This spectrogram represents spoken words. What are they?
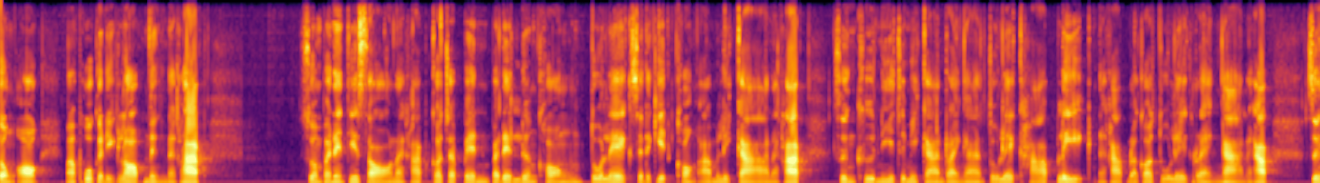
ส่งออกมาพูดกันอีกรอบหนึ่งนะครับส่วนประเด็นที่2นะครับก็จะเป็นประเด็นเรื่องของตัวเลขเศรษฐกิจของอเมริกานะครับ ซึ่งคืนนี้จะมีการรายงานตัวเลขค้าปลีกนะครับแล้วก็ตัวเลขแรงงานนะครับ ซึ่ง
